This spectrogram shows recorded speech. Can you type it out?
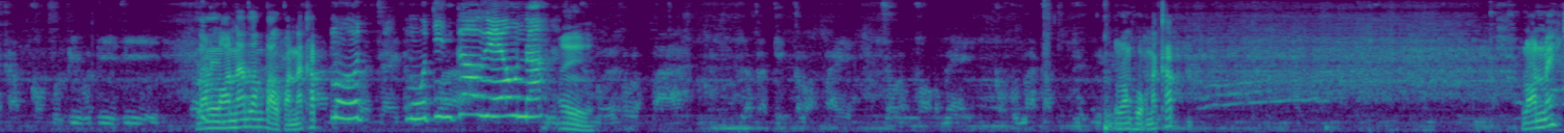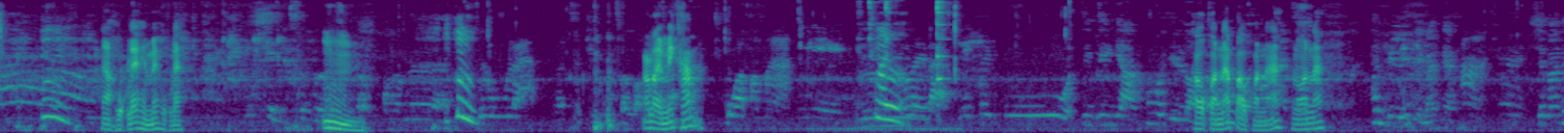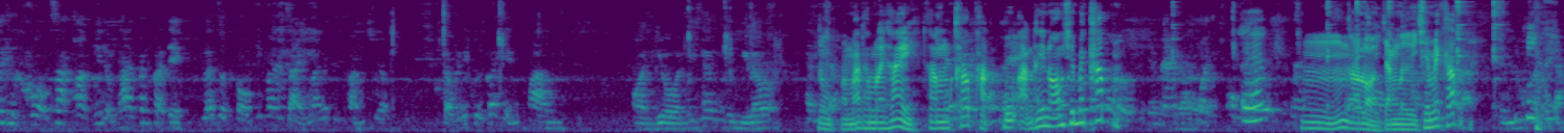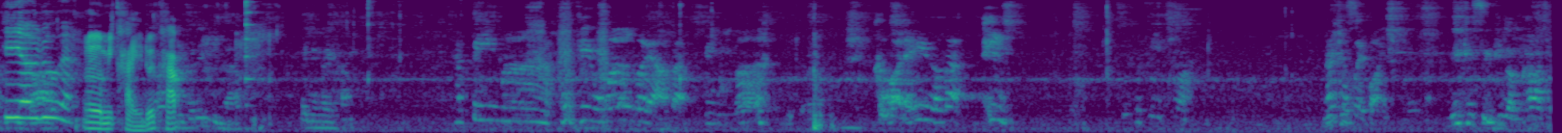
นะครับขอบคุณพี่วุฒิที่ร้อนๆนะต้องเป่าก่อนนะครับ หมูหมูกินข้าวเร็วนะเออสมอสำหรับปลาแล้วก็เก็บตลอดไปสำหรับพ่อกับแม่ขอบคุณมากครับระวังหกนะครับ ร้อนไหมอืมอะหกแล้วเห็นไหมหกแล้ว อืมอืมอร่อยไหมครับกลัวประมาทเองเออก็เลยแบบไม่ค่อยพูดจริงๆอยากพูดอยู่หรอกเป่าก่อนนะเป่าก่อนนะ ร้อนนะ ท่านบิลิฟอย่างนั้นไงอ่าใช่ใช่ไหมนั่นคือโครงสร้างความคิดของท่านตั้งแต่เด็ก แล้วจนโตที่มั่นใจว่านั่นคือความเชื่อ แต่วันนี้คุณก็เห็นความอ่อนโยนที่ท่านมีแล้วท่านหนูมาม่าทำอะไรให้ทำข้าวผัดปูอัดให้น้องใช่ไหมครับ ใช่ไหมบางคนเอออืมอร่อยจังเลยใช่ไหมครับมีเดียวด้วยเออ มีไข่ด้วยครับเขาได้ยินแล้วเป็นยังไงครับ แฮปปี้มากแฮปปี้มากเลยอะแบบดีมากคือพอได้ยินแล้วแบบรู้สึกดีกว่าน่าชมบ่อยๆ นี่คือสิ่งที่ล้ำค่า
